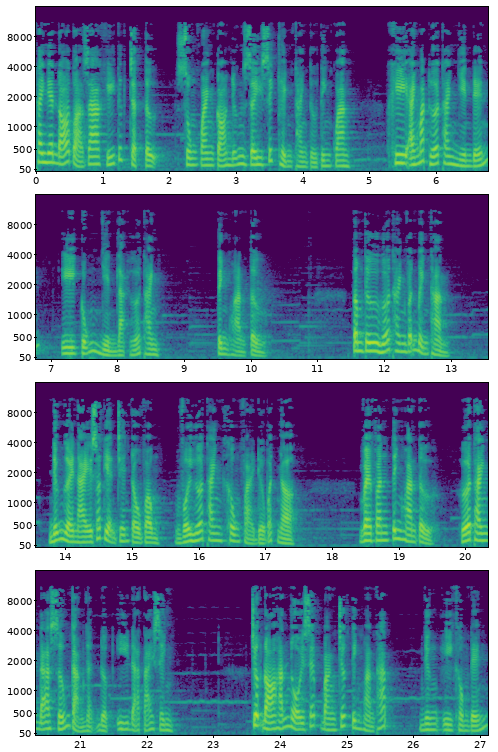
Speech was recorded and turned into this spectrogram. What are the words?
Thanh niên đó tỏa ra khí tức trật tự, xung quanh có những dây xích hình thành từ tinh quang. Khi ánh mắt hứa thanh nhìn đến, y cũng nhìn lại hứa thanh. Tinh hoàn tử. Tâm tư hứa thanh vẫn bình thản. Những người này xuất hiện trên cầu vòng với hứa thanh không phải điều bất ngờ. Về phần tinh hoàn tử, hứa thanh đã sớm cảm nhận được y đã tái sinh. Trước đó hắn ngồi xếp bằng trước tinh hoàn tháp, nhưng y không đến.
